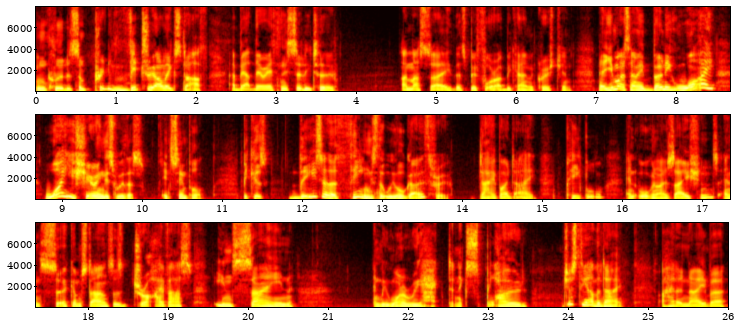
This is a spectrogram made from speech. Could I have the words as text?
included some pretty vitriolic stuff about their ethnicity, too. I must say that's before I became a Christian. Now you might say to me, Berni, why why are you sharing this with us? It's simple. Because these are the things that we all go through day by day. People and organisations and circumstances drive us insane and we want to react and explode. Just the other day, I had a neighbour,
